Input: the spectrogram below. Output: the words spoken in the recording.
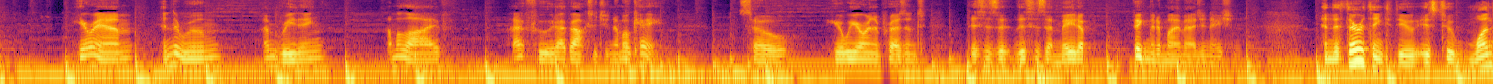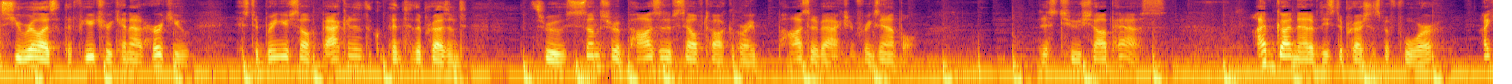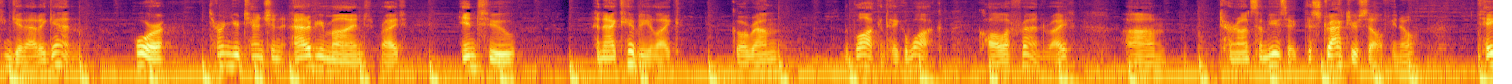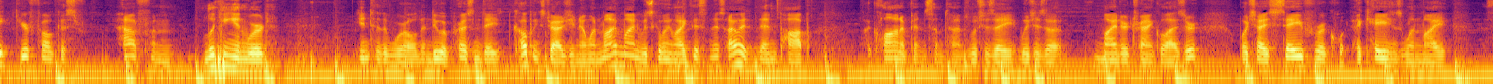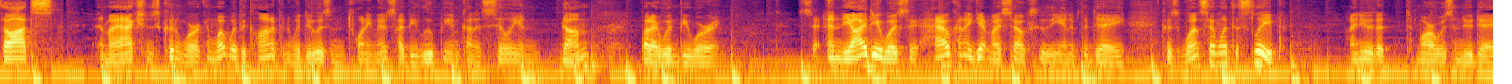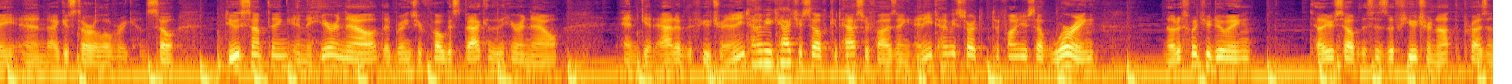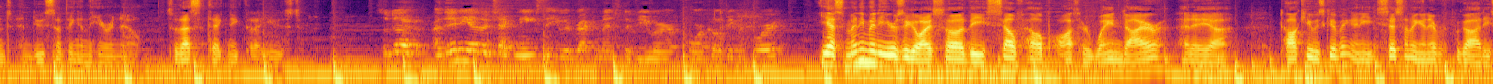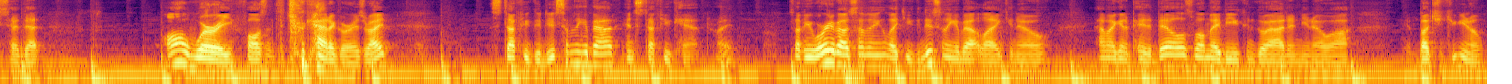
Here I am in the room, I'm breathing, I'm alive, I have food, I have oxygen, I'm okay. So here we are in the present. This is a, this is a made up figment of my imagination. And the third thing to do is to, once you realize that the future cannot hurt you, is to bring yourself back into the, into the present through some sort of positive self talk or a positive action. For example, this too shall pass. I've gotten out of these depressions before, I can get out again. Or turn your attention out of your mind, right, into an activity like go around the block and take a walk, call a friend, right? Um, turn on some music, distract yourself, you know. Take your focus out from looking inward into the world and do a present day coping strategy. Now, when my mind was going like this and this, I would then pop a Klonopin sometimes, which is a which is a minor tranquilizer, which I save for occasions when my thoughts and my actions couldn't work. And what would the Klonopin would do is in 20 minutes I'd be loopy and kind of silly and dumb, but I wouldn't be worrying. So, and the idea was to how can I get myself through the end of the day? Because once I went to sleep, I knew that tomorrow was a new day and I could start all over again. So do something in the here and now that brings your focus back into the here and now and get out of the future. And anytime you catch yourself catastrophizing, anytime you start to find yourself worrying, notice what you're doing. Tell yourself this is the future, not the present, and do something in the here and now. So that's the technique that I used. So, Doug, are there any other techniques that you would recommend to the viewer for coping with worry? Yes, many, many years ago, I saw the self help author Wayne Dyer at a uh, talk he was giving, and he said something I never forgot. He said that all worry falls into two categories, right? Stuff you could do something about and stuff you can't, right? So if you're worried about something, like you can do something about, like, you know, how am I going to pay the bills? Well, maybe you can go out and, you know, uh, budget, you know,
